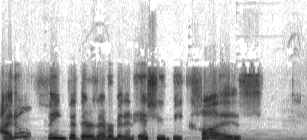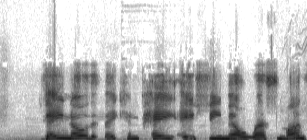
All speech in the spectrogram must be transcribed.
I don't think that there's ever been an issue because they know that they can pay a female less money.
